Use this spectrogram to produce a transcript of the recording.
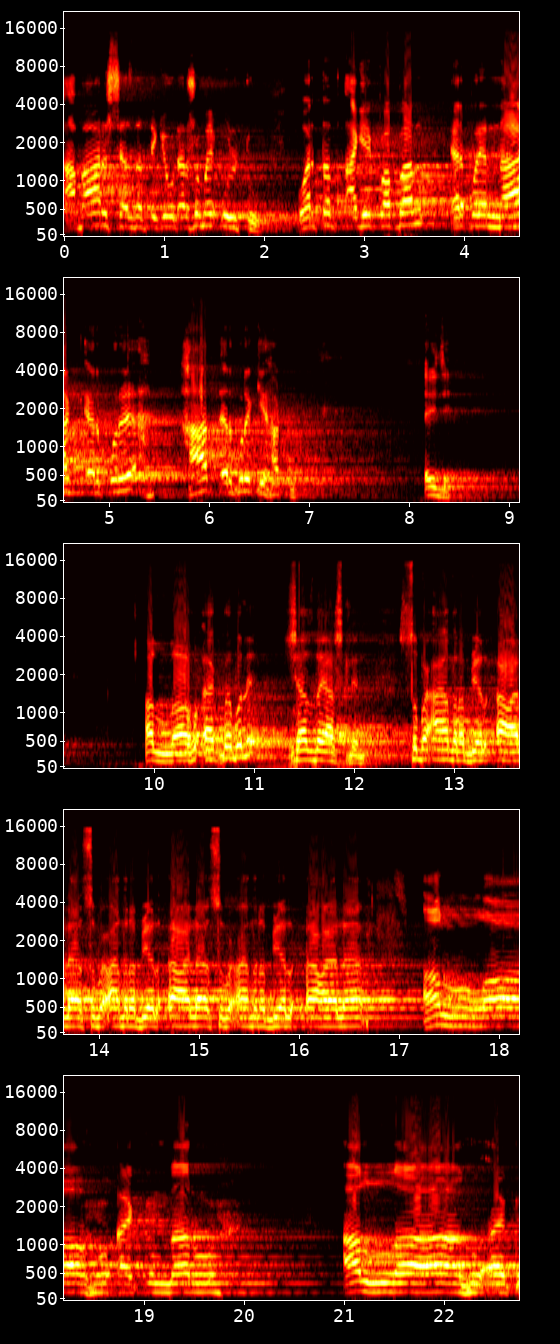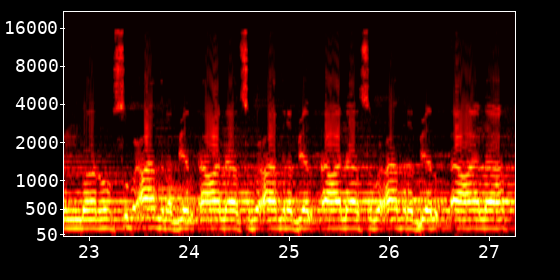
আবার সাজদা থেকে ওঠার সময় উল্টু। অর্থাৎ আগে কপাল, এরপরে নাক, এরপরে হাত, এরপরে কি হাঁটু। এই যে আল্লাহ একবার বলে সাজদায় আসলেন। সুবহান রাব্বিয়াল আলা, সুবহান রাব্বিয়াল আলা, সুবহান রাব্বিয়াল আলা। আল্লাহু আকবার। الله أكبر سبحان ربي الأعلى سبحان ربي الأعلى سبحان ربي الأعلى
